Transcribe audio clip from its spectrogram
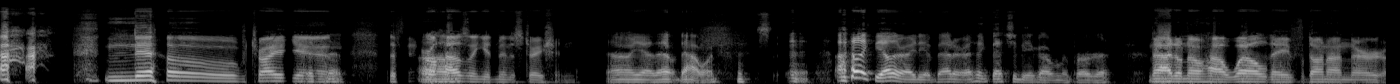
no, try again. The Federal Um, Housing Administration. Oh yeah, that that one. I like the other idea better. I think that should be a government program. Now I don't know how well they've done on their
